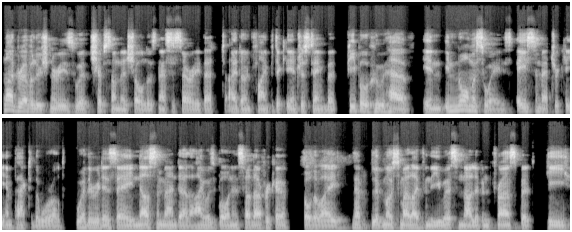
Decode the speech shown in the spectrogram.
Not revolutionaries with chips on their shoulders necessarily, that I don't find particularly interesting, but people who have in enormous ways asymmetrically impacted the world. Whether it is a Nelson Mandela, I was born in South Africa, although I have lived most of my life in the US and now live in France, but he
